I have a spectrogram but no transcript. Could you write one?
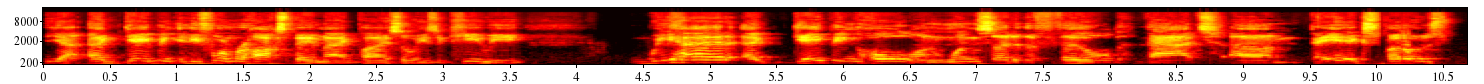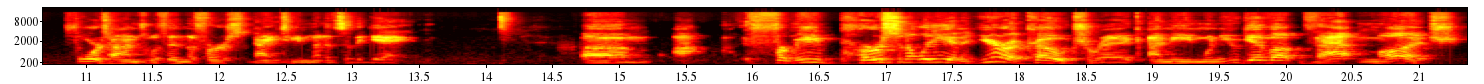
Yeah, a gaping the former Hawke's Bay Magpie, so he's a Kiwi. We had a gaping hole on one side of the field that um, they exposed four times within the first 19 minutes of the game. Um, I, for me personally, and you're a coach, Rick. I mean, when you give up that much,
